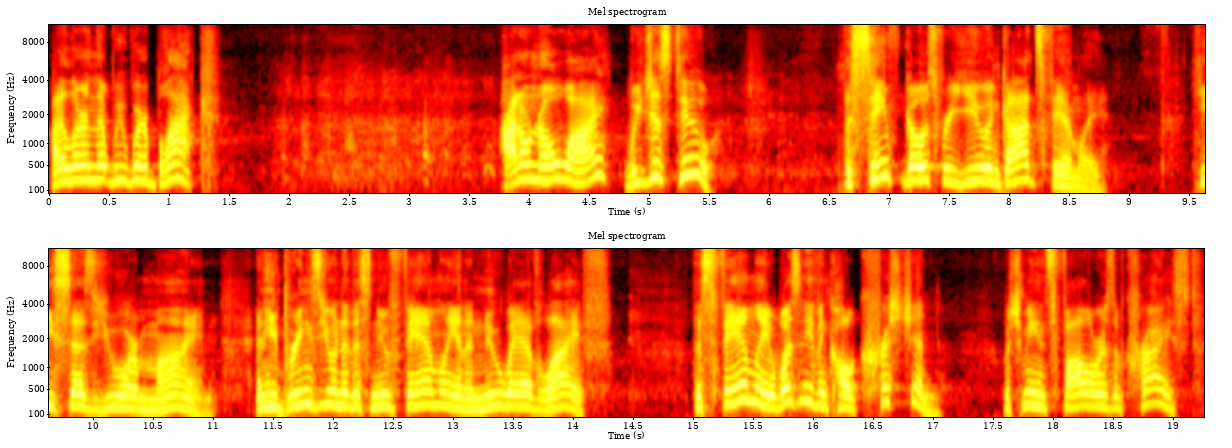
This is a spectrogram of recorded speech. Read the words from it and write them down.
I learned that we wear black. I don't know why, we just do. The same goes for you and God's family. He says, You are mine. And He brings you into this new family and a new way of life. This family, wasn't even called Christian, which means followers of Christ.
